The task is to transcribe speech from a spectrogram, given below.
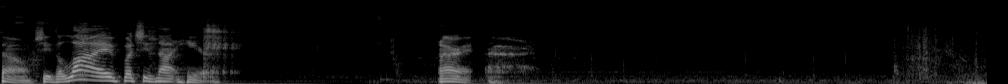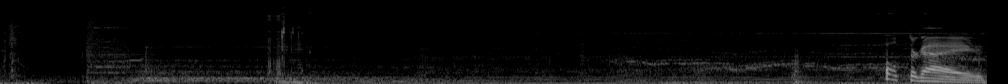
So, she's alive, but she's not here. Alright. Poltergeist!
